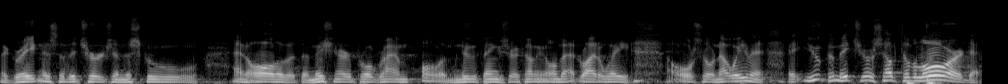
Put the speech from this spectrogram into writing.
The greatness of the church and the school and all of it, the missionary program, all of new things are coming on that right away. Also, now wait a minute. You commit yourself to the Lord,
